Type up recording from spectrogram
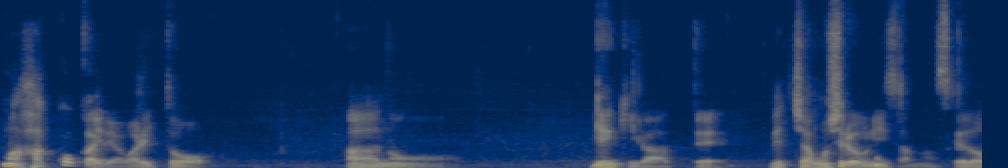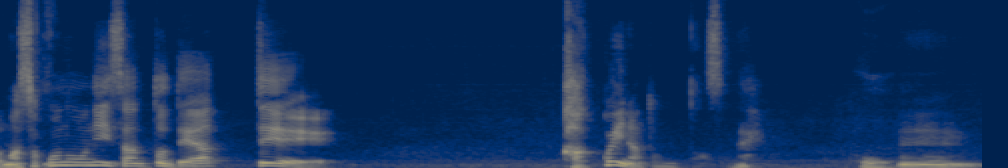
まあ、発酵界では割と、あの、元気があって、めっちゃ面白いお兄さんなんですけど、まあ、そこのお兄さんと出会って、かっこいいなと思ったんですよね。ほう。うん。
